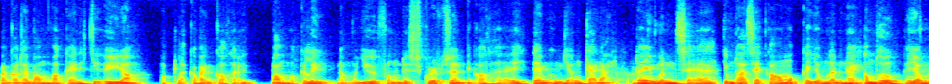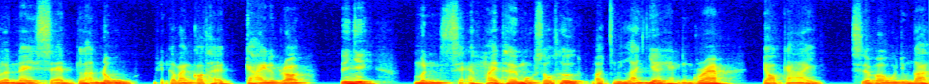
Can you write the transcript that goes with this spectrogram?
bạn có thể bấm vào cái chữ y đó hoặc là các bạn có thể bấm vào cái link nằm ở dưới phần description để có thể xem hướng dẫn cài đặt. Ở đây mình sẽ chúng ta sẽ có một cái dòng lệnh này. Thông thường cái dòng lệnh này sẽ là đủ để các bạn có thể cài được rồi. Tuy nhiên mình sẽ phải thêm một số thứ đó chính là giới hạn gram cho cái server của chúng ta.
